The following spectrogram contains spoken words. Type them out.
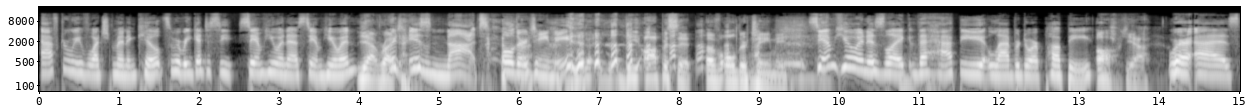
After we've watched Men in Kilts, where we get to see Sam Heughan as Sam Heughan. Yeah, right. Which is not older Jamie. the opposite of older Jamie. Sam Heughan is like the happy Labrador puppy, Oh yeah, whereas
